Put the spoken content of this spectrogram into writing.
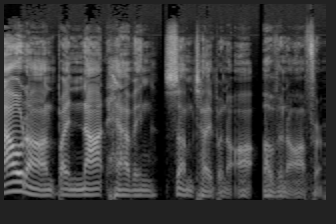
out on by not having some type of an offer.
